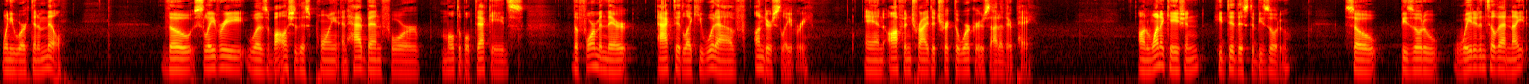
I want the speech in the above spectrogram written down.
when he worked in a mill. Though slavery was abolished at this point and had been for multiple decades, the foreman there acted like he would have under slavery and often tried to trick the workers out of their pay. On one occasion, he did this to Besouro. So Besouro waited until that night,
